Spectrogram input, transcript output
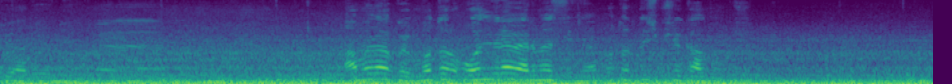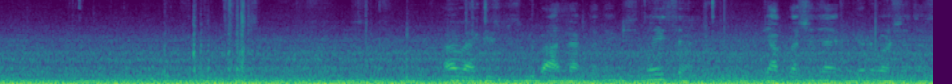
bir arıyor diyor. He. Amına koyayım motor 10 lira vermezsin ya. Motorda hiçbir şey kalmamış. Ha herkes bizim gibi ahlaklı değil ki. Neyse. Yaklaşınca geri başlayacağız.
